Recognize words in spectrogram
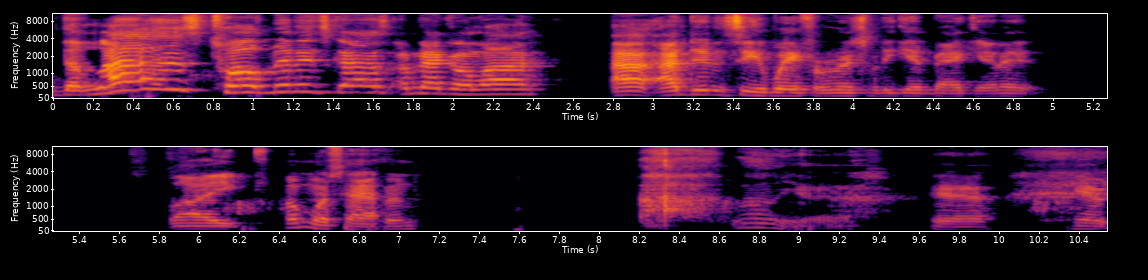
the last twelve minutes, guys. I'm not gonna lie. I, I didn't see a way for Richmond to get back in it. Like, Almost happened. well, yeah, yeah. You know,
